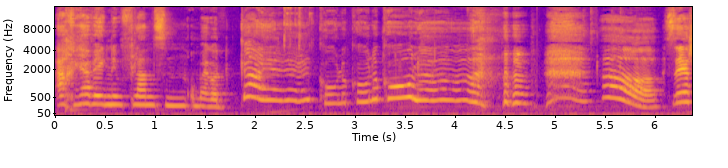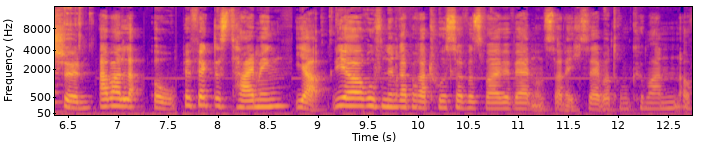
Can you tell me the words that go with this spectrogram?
Ach ja, wegen den Pflanzen. Oh mein Gott, geil. Kohle, Kohle, Kohle. ah, sehr schön. Aber, oh, perfektes Timing ja, wir rufen den Reparaturservice, weil wir werden uns da nicht selber drum kümmern. Auf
